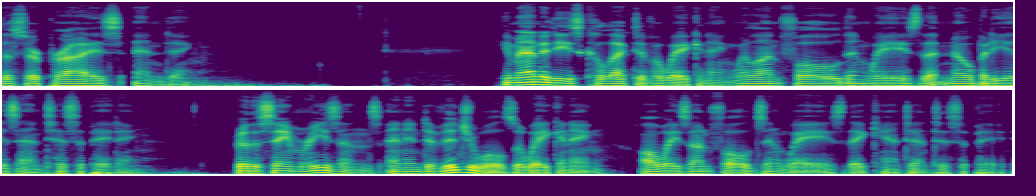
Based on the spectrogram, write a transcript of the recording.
The Surprise Ending Humanity's collective awakening will unfold in ways that nobody is anticipating. For the same reasons, an individual's awakening always unfolds in ways they can't anticipate.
